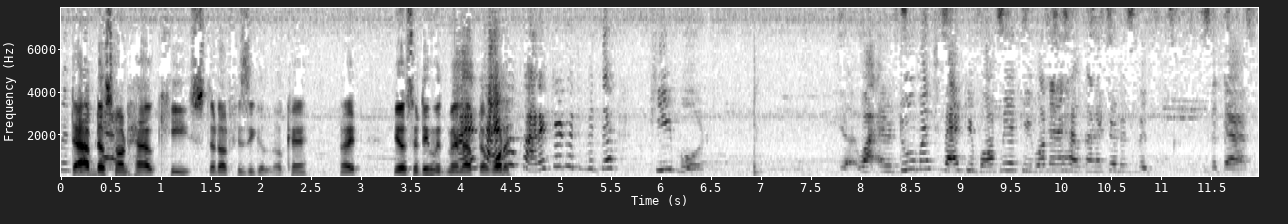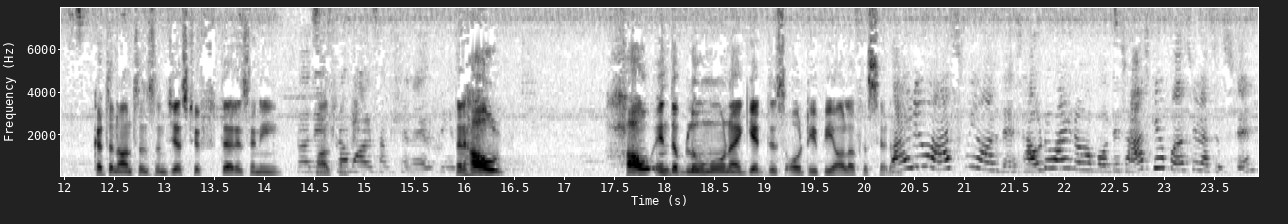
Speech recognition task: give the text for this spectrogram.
with tab does not have keys that are physical, okay? Right? You are sitting with my I laptop. I What? have connected it with the keyboard. Yeah, uh, two months back you bought me a keyboard and I have connected it with the tab. Cut the nonsense and just if there is any No, there's no malfunction. malfunction. Everything is Then how? How in the blue moon I get this OTP all of a sudden? Why do you ask me all this? How do I know about this? Ask your personal assistant.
